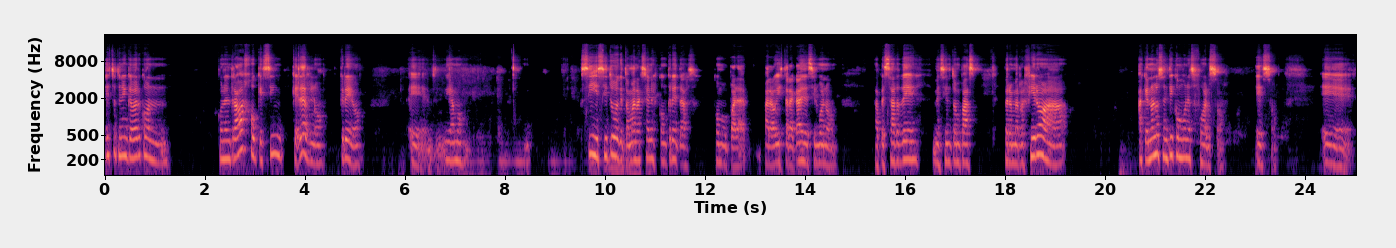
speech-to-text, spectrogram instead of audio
esto tiene que ver con, con el trabajo que sin quererlo, creo, eh, digamos, sí, sí tuve que tomar acciones concretas como para, para hoy estar acá y decir, bueno, a pesar de, me siento en paz, pero me refiero a, a que no lo sentí como un esfuerzo, eso. Eh,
